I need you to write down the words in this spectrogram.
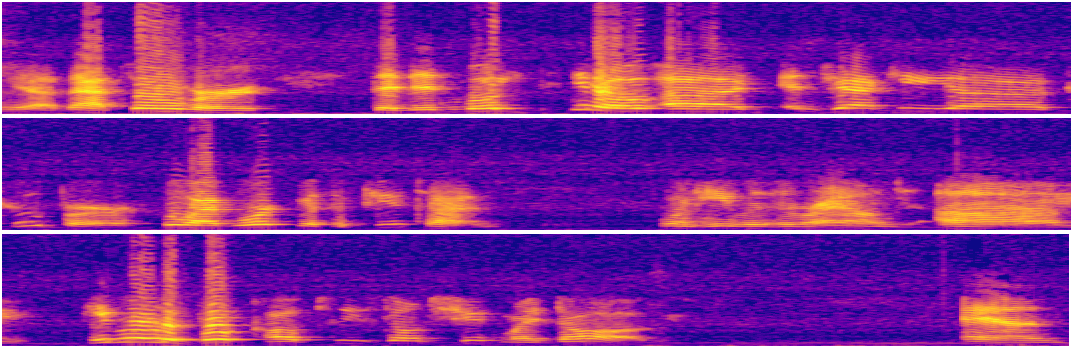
Yeah, that's over they didn't. Well, you know, uh, and Jackie uh, Cooper, who I've worked with a few times when he was around, um, he wrote a book called "Please Don't Shoot My Dog." And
